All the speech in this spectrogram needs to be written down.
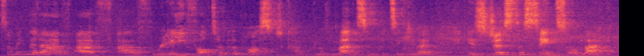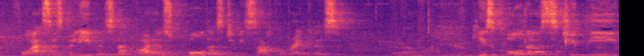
Something that I've, I've, I've really felt over the past couple of months in particular is just the sense of like, for us as believers, like God has called us to be cycle breakers. Yeah. He's called us to be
